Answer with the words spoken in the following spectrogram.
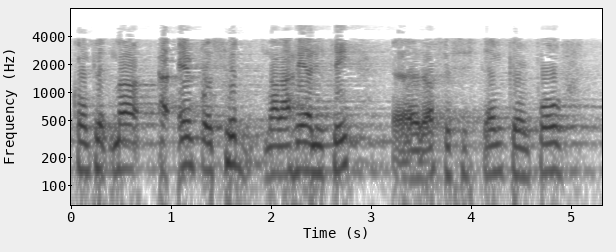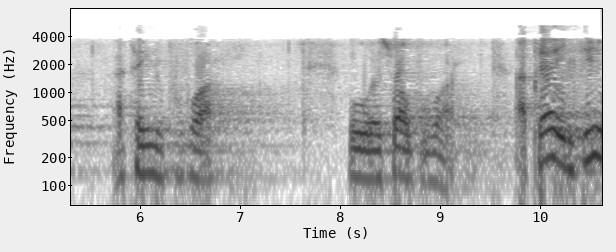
complètement impossible dans la réalité, euh, dans ce système, qu'un pauvre atteigne le pouvoir, ou euh, soit au pouvoir. Après, il dit,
